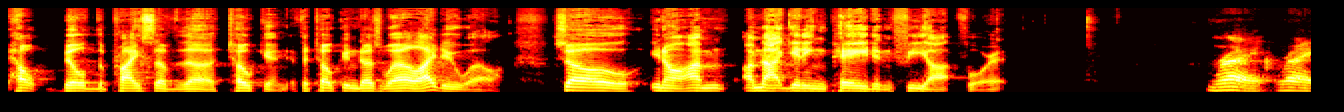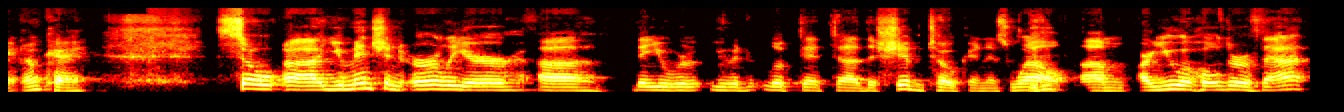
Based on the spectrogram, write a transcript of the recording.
help build the price of the token. If the token does well, I do well. So, you know, I'm I'm not getting paid in fiat for it. Right, right. Okay. So uh, you mentioned earlier uh, that you were you had looked at uh, the SHIB token as well. Mm-hmm. Um, are you a holder of that?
